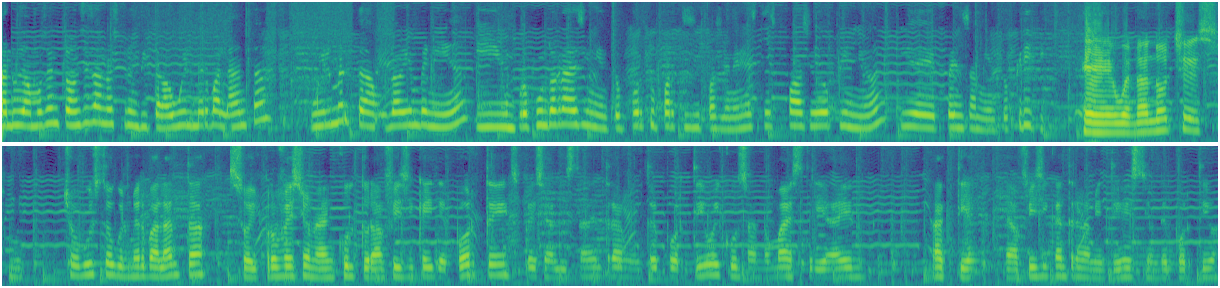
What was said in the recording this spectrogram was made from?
Saludamos entonces a nuestro invitado Wilmer Balanta. Wilmer, te damos la bienvenida y un profundo agradecimiento por tu participación en este espacio de opinión y de pensamiento crítico. Eh, buenas noches, mucho gusto, Wilmer Balanta. Soy profesional en cultura física y deporte, especialista en entrenamiento deportivo y cursando maestría en actividad física, entrenamiento y gestión deportiva.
